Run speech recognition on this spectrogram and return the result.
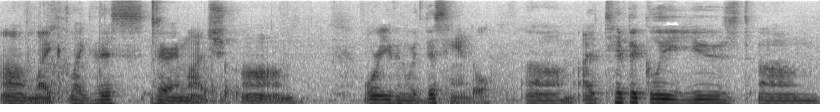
um, like like this very much, um, or even with this handle. Um, I typically used um,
